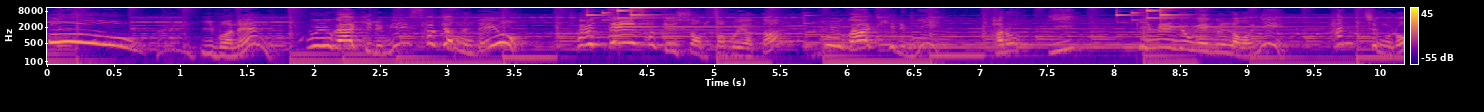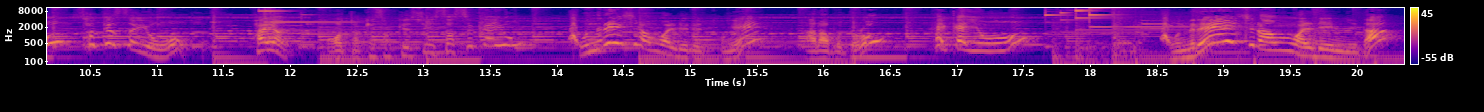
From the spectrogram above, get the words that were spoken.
오! 이번엔 물과 기름이 섞였는데요. 절대 섞일 수 없어 보였던 물과 기름이 바로 이 비밀 용액을 넣으니 한 층으로 섞였어요. 과연 어떻게 섞일 수 있었을까요? 오늘의 실험 원리를 통해 알아보도록 할까요? 오늘의 실험 원리입니다.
